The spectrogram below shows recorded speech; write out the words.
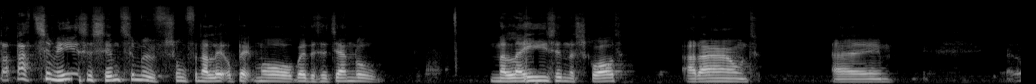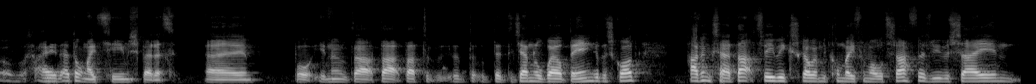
that, that to me is a symptom of something a little bit more where there's a general malaise in the squad around. Um, I, I don't like team spirit, um, but you know that that that the, the general well-being of the squad. Having said that, three weeks ago when we come away from Old Trafford, we were saying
